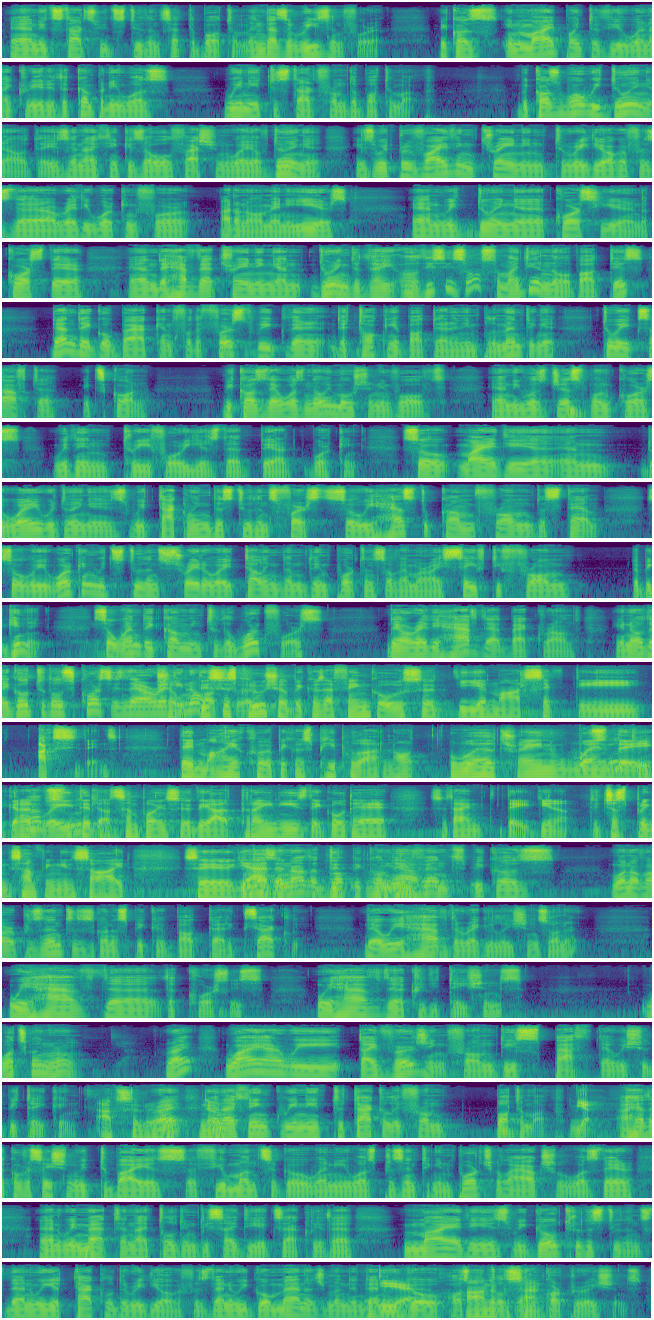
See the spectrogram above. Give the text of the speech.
And it starts with students at the bottom. And there's a reason for it. Because in my point of view, when I created the company was we need to start from the bottom up. Because what we're doing nowadays, and I think is an old-fashioned way of doing it, is we're providing training to radiographers that are already working for I don't know how many years, and we're doing a course here and a course there, and they have that training. And during the day, oh, this is awesome! I didn't know about this. Then they go back, and for the first week, they're they're talking about that and implementing it. Two weeks after, it's gone, because there was no emotion involved, and it was just one course within three four years that they are working. So my idea and the way we're doing is we're tackling the students first. So it has to come from the STEM. So we're working with students straight away, telling them the importance of MRI safety from the beginning. So when they come into the workforce, they already have that background. You know, they go to those courses, they already Sure, know. this is do it. crucial because I think also the MR safety accidents they might occur because people are not well trained when they graduated absolutely. at some point. So they are trainees. They go there. Sometimes they, you know, they just bring something inside. So And yeah, there's that- another the- topic on yeah. the event because one of our presenters is going to speak about that exactly. That we have the regulations on it, we have the the courses, we have the accreditations. What's going wrong? Right? Why are we diverging from this path that we should be taking? Absolutely Right? No. And I think we need to tackle it from bottom up. yeah. I had a conversation with Tobias a few months ago when he was presenting in Portugal. I actually was there and we met and I told him this idea exactly that my idea is we go through the students, then we tackle the radiographers, then we go management and then Yeah, we go hospitals 100%. and corporations.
